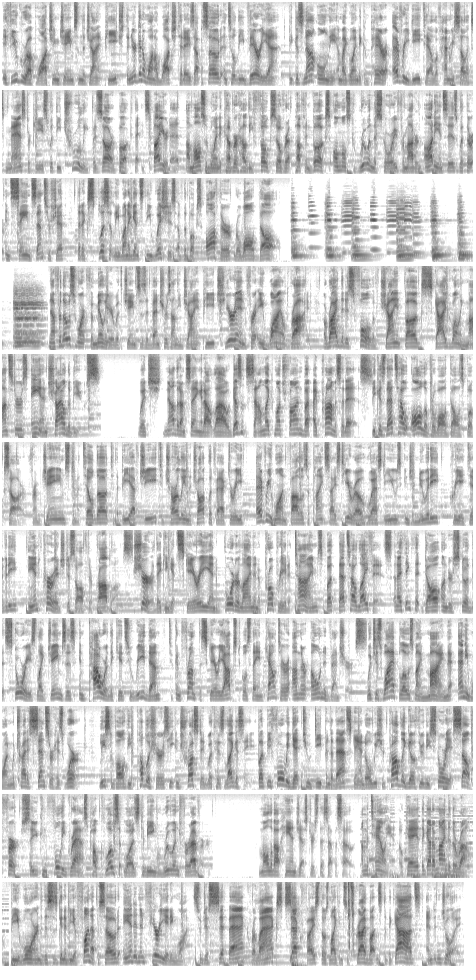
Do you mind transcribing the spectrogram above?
If you grew up watching James and the Giant Peach, then you're going to want to watch today's episode until the very end, because not only am I going to compare every detail of Henry Selick's masterpiece with the truly bizarre book that inspired it, I'm also going to cover how the folks over at Puffin Books almost ruined the story for modern audiences with their insane censorship that explicitly went against the wishes of the book's author, Roald Dahl. Now, for those who aren't familiar with James's adventures on the Giant Peach, you're in for a wild ride. A ride that is full of giant bugs, sky dwelling monsters, and child abuse. Which, now that I'm saying it out loud, doesn't sound like much fun, but I promise it is. Because that's how all of Roald Dahl's books are. From James to Matilda to the BFG to Charlie and the Chocolate Factory, every one follows a pint sized hero who has to use ingenuity, creativity, and courage to solve their problems. Sure, they can get scary and borderline inappropriate at times, but that's how life is, and I think that Dahl understood that stories like James's empower the kids who read them to confront the scary obstacles they encounter on their own adventures. Which is why it blows my mind that anyone would try to censor his work least of all the publishers he entrusted with his legacy. But before we get too deep into that scandal, we should probably go through the story itself first, so you can fully grasp how close it was to being ruined forever. I'm all about hand gestures this episode. I'm Italian, okay? They got a mind of their own. Be warned, this is gonna be a fun episode and an infuriating one, so just sit back, relax, sacrifice those like and subscribe buttons to the gods, and enjoy.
